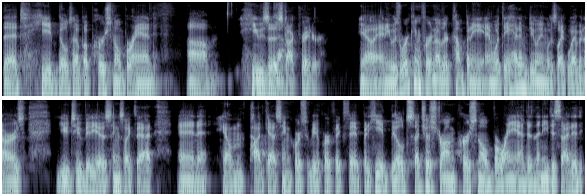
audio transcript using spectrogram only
that he had built up a personal brand um, he was a yeah. stock trader you know and he was working for another company and what they had him doing was like webinars youtube videos things like that and you know podcasting of course would be a perfect fit but he had built such a strong personal brand and then he decided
